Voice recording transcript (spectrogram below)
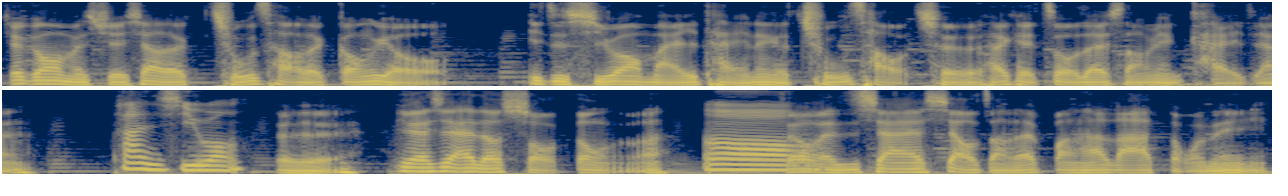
就跟我们学校的除草的工友一直希望买一台那个除草车，他可以坐在上面开，这样。他很希望，对，对对，因为现在都手动了嘛。哦，所以我们现在校长在帮他拉斗内。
